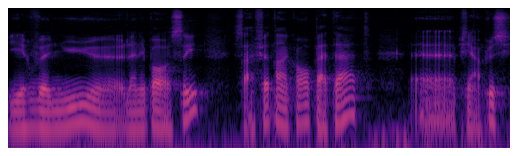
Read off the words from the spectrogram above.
Il est revenu l'année passée. Ça a fait encore patate. Euh, puis en plus,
